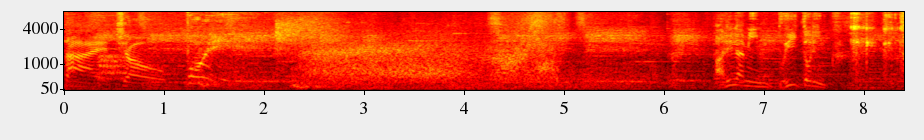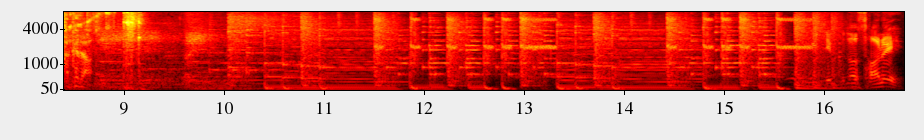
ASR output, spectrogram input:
大就背。アリナミン V ドリンク武田され。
